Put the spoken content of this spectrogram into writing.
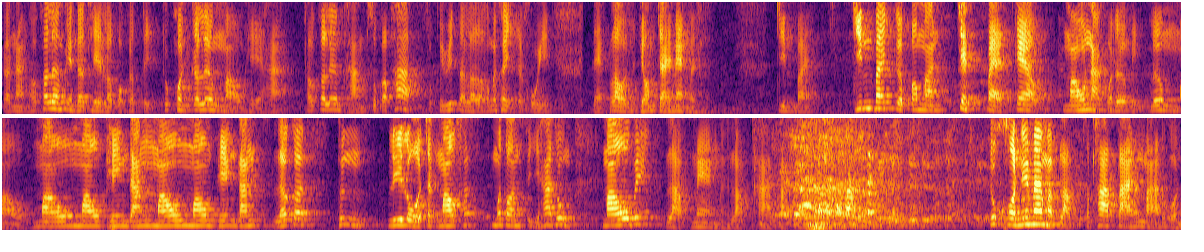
ก็นั่งเขาก็เริ่ม entertain เราปกติ ทุกคนก็เริ่มเมาเฮฮาเขาก็เริ่มถามสุขภาพสุขชีวิตแต่เราเราก็ไม่ค่อยอยากจะคุยแดกเหล้าย้อมใจแม่งเลย กินไป กินไปเกือบประมาณ 7-8 แก้ว เมาหนักกว่าเดิมอีกเริ่มเมาเมาเมาเพลงดังเมาเมาเพลงดัง แล้วก็เพิ่ง reload จากเมาเมื่อตอนสี่ห้าทุ่มเมาไปหลับแม่งเลยหลับคาตักทุกคนนี่แม่งแบบหลับสภาพตายมันหมาทุกคน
